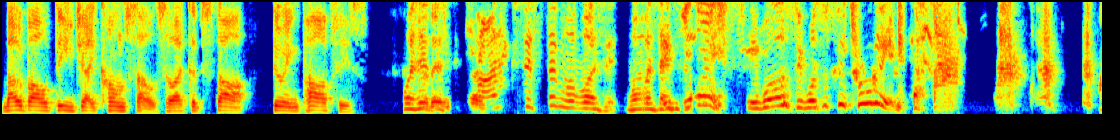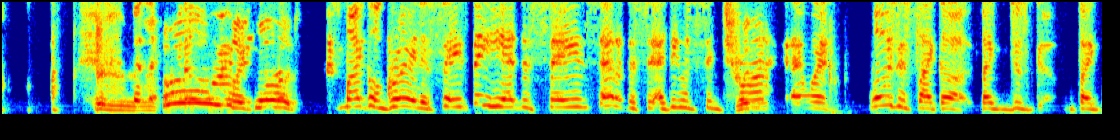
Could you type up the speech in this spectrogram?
mobile DJ console, so I could start doing parties. Was it the Citronic system? What was it? What was that? Yes, it was. It was a Citronic. oh my god! It's Michael Gray, the same thing. He had the same setup. The same, I think it was Citronic, and I went, "What was this like? A like just like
